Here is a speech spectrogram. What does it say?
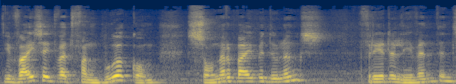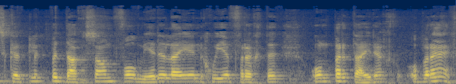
Die wysheid wat van bo kom sonder bybedoelings, vredelewend en skikkelik bedagsaam, vol medelee en goeie vrugte, onpartydig, opreg.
